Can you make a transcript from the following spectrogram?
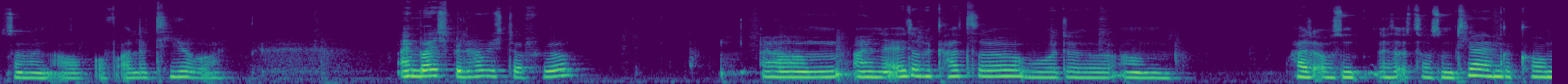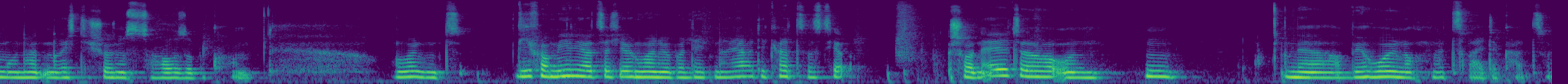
sondern auch auf alle Tiere. Ein Beispiel habe ich dafür. Ähm, eine ältere Katze wurde ähm, halt aus dem, ist aus dem Tierheim gekommen und hat ein richtig schönes Zuhause bekommen. Und die Familie hat sich irgendwann überlegt, naja, die Katze ist ja schon älter und hm, wir, wir holen noch eine zweite Katze.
